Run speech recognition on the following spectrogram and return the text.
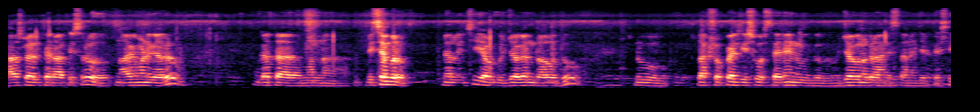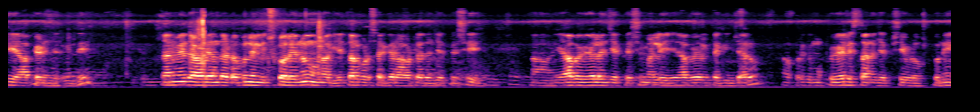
హాస్టల్ వెల్ఫేర్ ఆఫీసరు నాగమణి గారు గత మొన్న డిసెంబరు నెల నుంచి ఆవిడకి ఉద్యోగాన్ని రావద్దు నువ్వు లక్ష రూపాయలు తీసుకొస్తేనే నువ్వు ఉద్యోగంలోకి రాణిస్తానని చెప్పేసి ఆపేయడం జరిగింది. దాని మీద ఆవిడ అంత డబ్బులు నేను ఇచ్చుకోలేను నాకు జీతాలు కూడా సరిగ్గా రావట్లేదని చెప్పేసి యాభై వేలు అని చెప్పేసి మళ్ళీ యాభై వేలు తగ్గించారు. అప్పటికి ముప్పై వేలు ఇస్తానని చెప్పేసి ఇవిడ ఒప్పుకొని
